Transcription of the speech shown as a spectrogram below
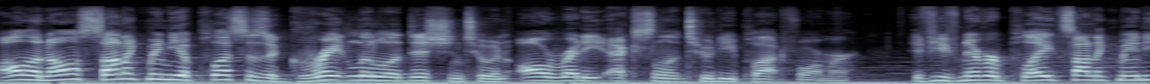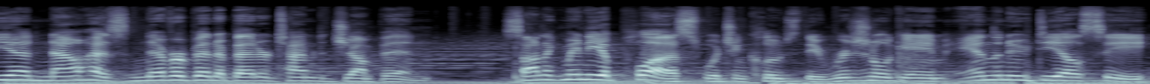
All in all, Sonic Mania Plus is a great little addition to an already excellent 2D platformer. If you've never played Sonic Mania, now has never been a better time to jump in. Sonic Mania Plus, which includes the original game and the new DLC,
